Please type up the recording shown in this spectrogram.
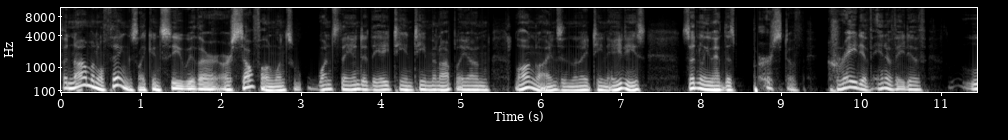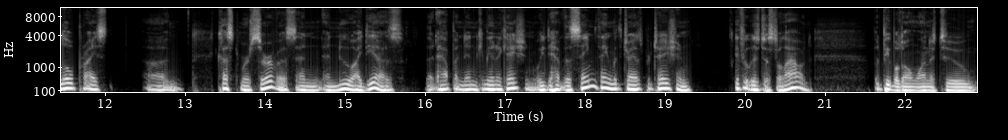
phenomenal things, like you can see with our, our cell phone. Once once they ended the AT and T monopoly on long lines in the 1980s, suddenly you had this burst of creative, innovative, low priced um, customer service and and new ideas that happened in communication. We'd have the same thing with transportation if it was just allowed. But people don't want it to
